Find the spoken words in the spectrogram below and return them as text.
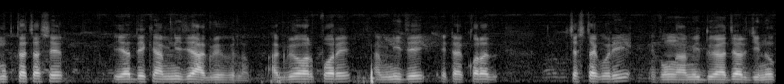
মুক্তা চাষের ইয়া দেখে আমি নিজে আগ্রহী হলাম। আগ্রহী হওয়ার পরে আমি নিজেই এটা করার চেষ্টা করি এবং আমি দুই হাজার জিনুক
